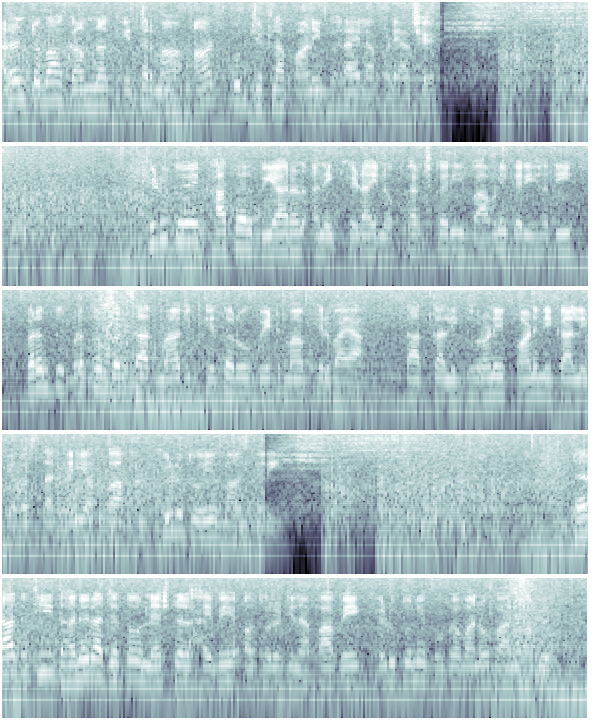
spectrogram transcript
અરંટવા ગામના ખેતરમાં આઠ ફૂટ જેટલા પાણી ભરાયેલા પડ્યા છે. ખેડૂતોએ ખાતર, બિયારણ અને ખેડાઈનો ખર્ચ કરી વાવણી કરી હતી, પરંતુ પ્રથમ વરસાદમાં જ ખેતરો બેટમાં ફેરવાયા. તાત્કાલિક ધોરણે પાણી નિકાલની વ્યવસ્થા કરી આપવા ખેડૂતોએ માંગ કરી. થરાદથી ધાનેરા જતો નેશનલ હાઈવે ઓથોરિટીના પાપે ખેડૂતોને ભોગવવાનો વારો આવ્યો.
